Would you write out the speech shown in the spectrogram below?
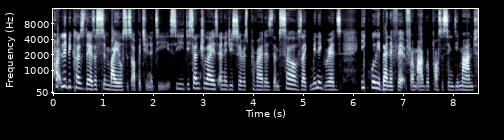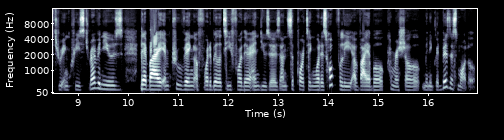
partly because there's a symbiosis opportunity. See, decentralized energy service providers themselves, like mini grids, equally benefit from agro processing demand through increased revenues, thereby improving affordability for their end users and supporting what is hopefully a viable commercial mini grid business model.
